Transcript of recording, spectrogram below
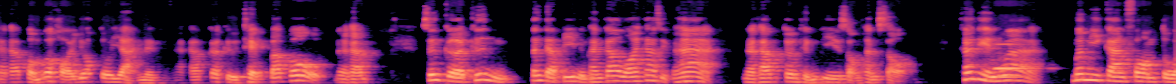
นะครับ ผมก็ขอยกตัวอย่างหนึ่งนะครับ ก็คือเทคบับเบิลนะครับ ซึ่งเกิดขึ้นตั้งแต่ปี 1995 นะครับ จนถึงปี 2002 ท่านเห็นว่า มันมีการฟอร์มตัว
